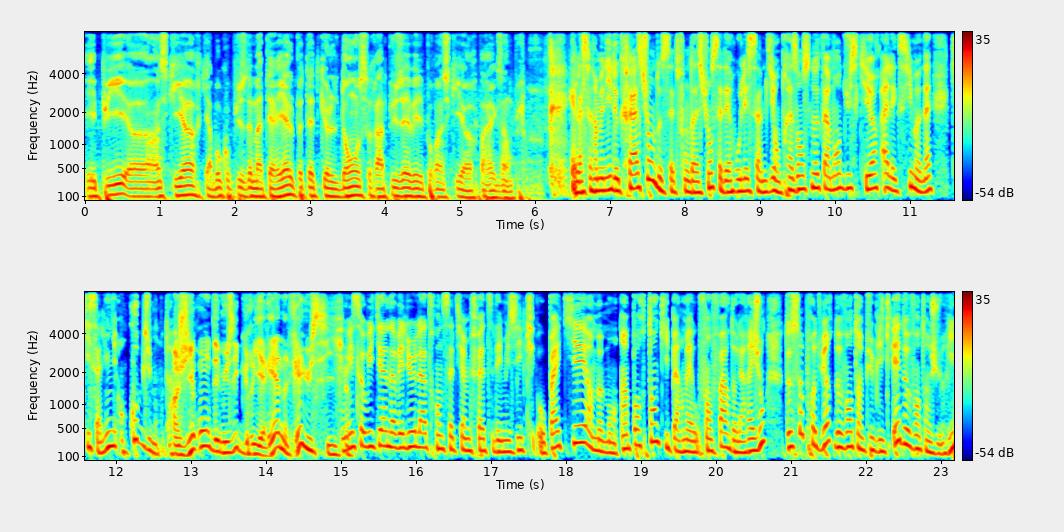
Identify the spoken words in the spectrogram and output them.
et puis euh, un skieur qui a beaucoup plus de matériel, peut-être que le don sera plus élevé pour un skieur, par exemple. Et la cérémonie de création de cette fondation s'est déroulée samedi en présence notamment du skieur Alexis Monet qui s'aligne en Coupe du Monde. Un giron des musiques gruyériennes réussi. Oui, ce week-end avait lieu la 37e fête des musiques au Paquier, un moment important qui permet aux fanfares de la région de se produire devant un public et devant un jury.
